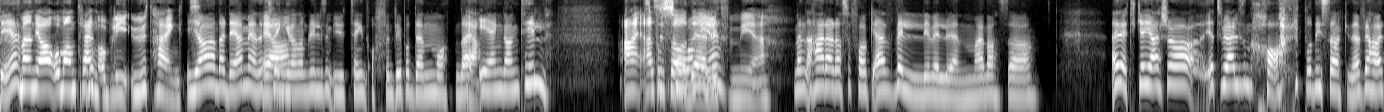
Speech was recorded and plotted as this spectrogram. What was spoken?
det. Men ja, om han trenger å bli uthengt ja, det er det jeg mener. Ja. Trenger han å bli liksom uthengt offentlig på den måten der Ja. en gang til? Nei, jeg syns det er litt for mye. Men her er det altså folk jeg er veldig veldig uenig med meg. da, så... Jeg vet ikke, jeg, er så, jeg tror jeg er litt sånn hard på de sakene. For jeg har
